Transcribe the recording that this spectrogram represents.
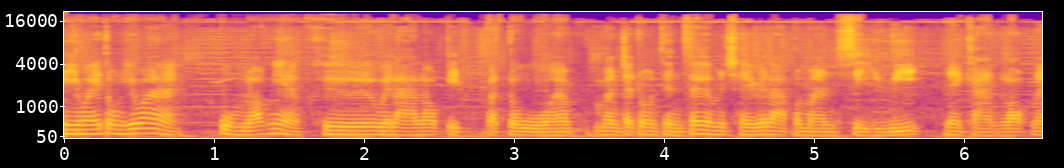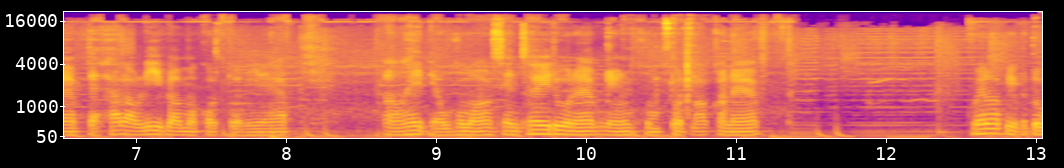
มีไว้ตรงที่ว่าปุ่มล็อกเนี่ยคือเวลาเราปิดประตูครับมันจะโดนเซนเซอร์มันใช้เวลาประมาณ 4 วิในการล็อกนะครับแต่ถ้าเรารีบเรามากดตัวนี้นะครับ เอาให้เดี๋ยวผมเอาเซนเซอร์ให้ดูนะครับอย่างนั้ผมปลดล็อกก่อนนะครับ เมื่อเราปิดประตู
